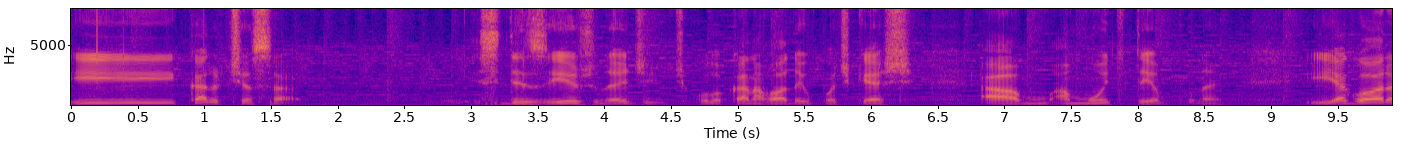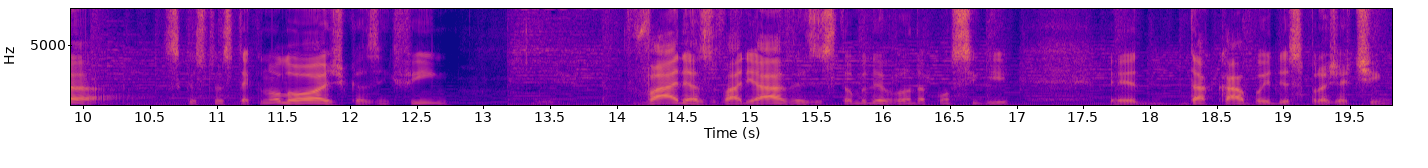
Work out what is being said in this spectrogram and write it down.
E, cara, eu tinha essa, esse desejo né, de, de colocar na roda um podcast há, há muito tempo, né? E agora as questões tecnológicas, enfim, várias variáveis estão me levando a conseguir é, dar cabo aí desse projetinho.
